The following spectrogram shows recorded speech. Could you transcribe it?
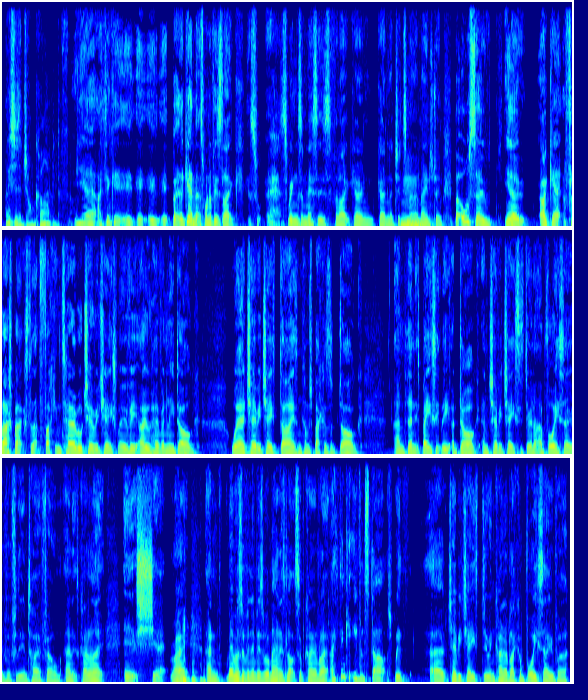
oh, this is a John Carpenter film. Yeah, I think it, it, it, it, but again, that's one of his like sw- swings and misses for like going going legitimate hmm. and mainstream. But also, you know, I get flashbacks to that fucking terrible Chevy Chase movie, Oh Heavenly Dog, where Chevy Chase dies and comes back as a dog. And then it's basically a dog, and Chevy Chase is doing like a voiceover for the entire film, and it's kind of like it's shit, right? and Memoirs of an Invisible Man is lots of kind of like I think it even starts with uh, Chevy Chase doing kind of like a voiceover,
